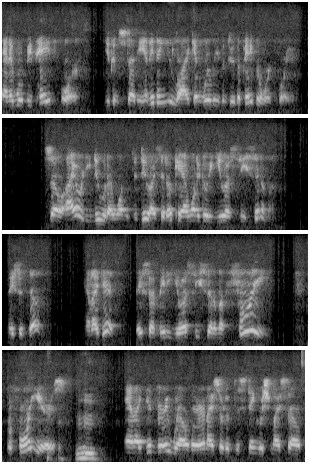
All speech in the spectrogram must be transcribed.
and it will be paid for. You can study anything you like, and we'll even do the paperwork for you. So I already knew what I wanted to do. I said, okay, I want to go to USC Cinema. They said, done. And I did. They sent me to USC Cinema free for four years, hmm and I did very well there, and I sort of distinguished myself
